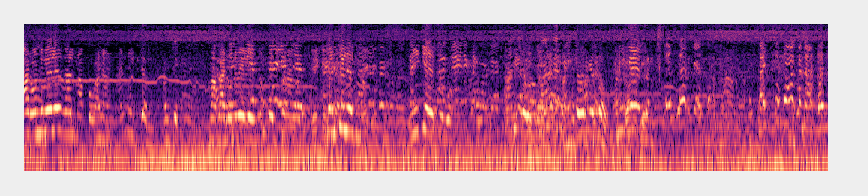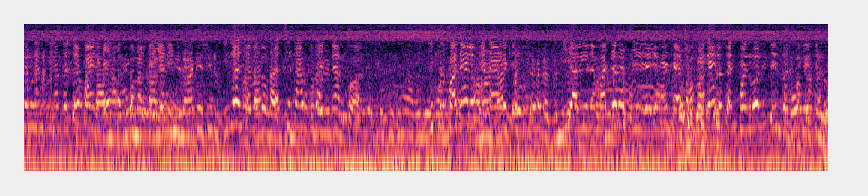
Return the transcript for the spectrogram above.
ఆ రెండు వేలే చాలు. మాకు. అని ఇచ్చారు. అంతే. మాకు ఆ రెండు వేలు. పెంచలేదు మాకు. వేస్తాం. ఖచ్చితంగా నా బంధువులు ఉన్నంతసేపు. ఇదే కూడా అనుకోవాలి. ఇప్పుడు పదేళ్ళ ఇవాళ ఈయన మధ్యలో వచ్చి ఏమంటే అసలు పదేళ్ళ పది రోజులు నుంచి ఇంత భూమిచ్చాడు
